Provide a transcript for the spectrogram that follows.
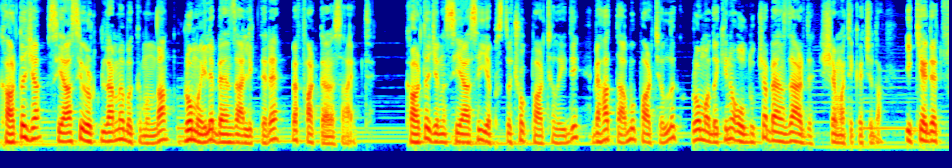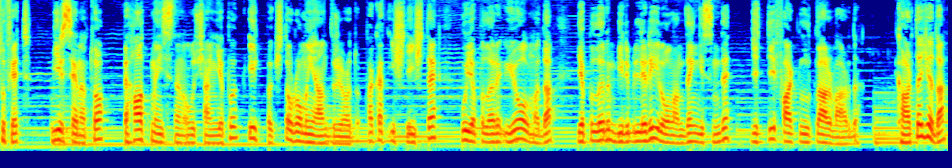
Kartaca siyasi örgütlenme bakımından Roma ile benzerliklere ve farklara sahipti. Kartaca'nın siyasi yapısı da çok parçalıydı ve hatta bu parçalılık Roma'dakine oldukça benzerdi şematik açıdan. İki adet sufet, bir senato ve halk meclisinden oluşan yapı ilk bakışta Roma'yı andırıyordu. Fakat işleyişte bu yapılara üye olmada yapıların birbirleriyle olan dengesinde ciddi farklılıklar vardı. Kartaca'da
